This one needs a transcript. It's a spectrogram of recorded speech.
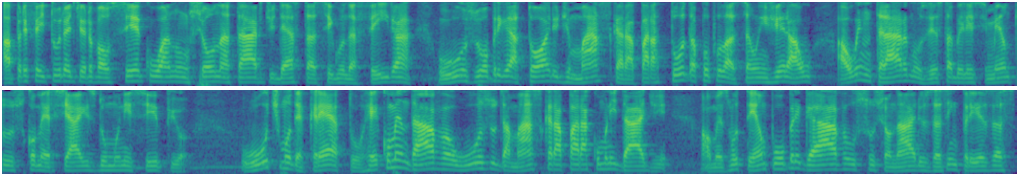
A Prefeitura de Erval Seco anunciou na tarde desta segunda-feira o uso obrigatório de máscara para toda a população em geral ao entrar nos estabelecimentos comerciais do município. O último decreto recomendava o uso da máscara para a comunidade, ao mesmo tempo obrigava os funcionários das empresas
